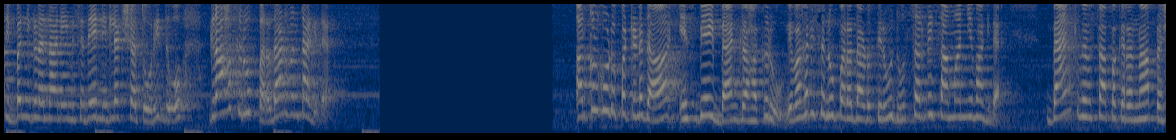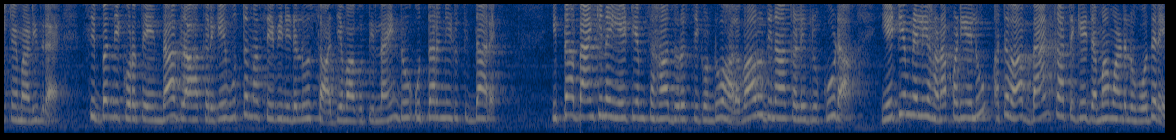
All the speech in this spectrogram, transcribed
ಸಿಬ್ಬಂದಿಗಳನ್ನು ನೇಮಿಸದೆ ನಿರ್ಲಕ್ಷ್ಯ ತೋರಿದ್ದು ಗ್ರಾಹಕರು ಪರದಾಡುವಂತಾಗಿದೆ. ಅರ್ಕಲ್ಗೋಡು ಪಟ್ಟಣದ ಎಸ್ಬಿಐ ಬ್ಯಾಂಕ್ ಗ್ರಾಹಕರು ವ್ಯವಹರಿಸಲು ಪರದಾಡುತ್ತಿರುವುದು ಸರ್ವೇ ಸಾಮಾನ್ಯವಾಗಿದೆ. ಬ್ಯಾಂಕ್ ವ್ಯವಸ್ಥಾಪಕರನ್ನ ಪ್ರಶ್ನೆ ಮಾಡಿದರೆ ಸಿಬ್ಬಂದಿ ಕೊರತೆಯಿಂದ ಗ್ರಾಹಕರಿಗೆ ಉತ್ತಮ ಸೇವೆ ನೀಡಲು ಸಾಧ್ಯವಾಗುತ್ತಿಲ್ಲ ಎಂದು ಉತ್ತರ ನೀಡುತ್ತಿದ್ದಾರೆ. ಇತ್ತ ಬ್ಯಾಂಕಿನ ಎಟಿಎಂ ಸಹ ದುರಸ್ತಿಗೊಂಡು ಹಲವಾರು ದಿನ ಕಳೆದರೂ ಕೂಡ ಎಟಿಎಂನಲ್ಲಿ ಹಣ ಪಡೆಯಲು ಅಥವಾ ಬ್ಯಾಂಕ್ ಖಾತೆಗೆ ಜಮಾ ಮಾಡಲು ಹೋದರೆ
